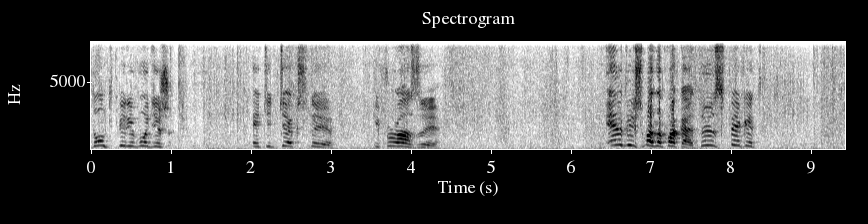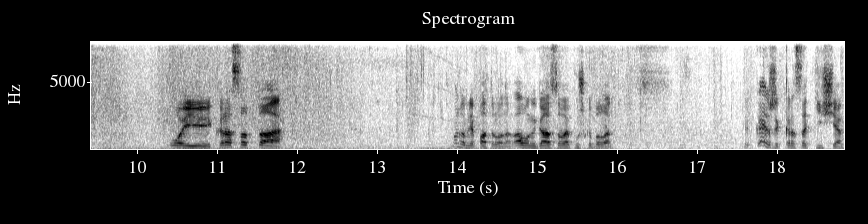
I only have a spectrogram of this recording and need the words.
don't переводишь эти тексты и фразы? English, motherfucker! Do you speak it? Ой, красота! Можно мне патронов? А, вон и газовая пушка была. Какая же красотища,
